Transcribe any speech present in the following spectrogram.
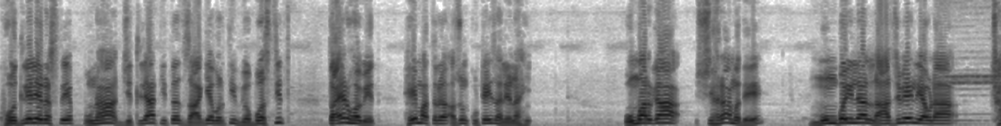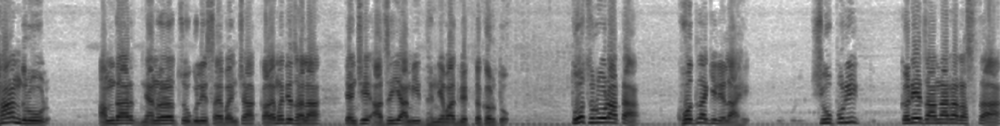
खोदलेले रस्ते पुन्हा जिथल्या तिथं जागेवरती व्यवस्थित तयार व्हावेत हे मात्र अजून कुठेही झाले नाही. उमरगा शहरामध्ये मुंबईला लाजवेल एवढा छान रोड आमदार ज्ञानराज चौगुले साहेबांच्या काळामध्ये झाला. त्यांचे आजही आम्ही धन्यवाद व्यक्त करतो. तोच रोड आता खोदला गेलेला आहे. शिवपुरीकडे जाणारा रस्ता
